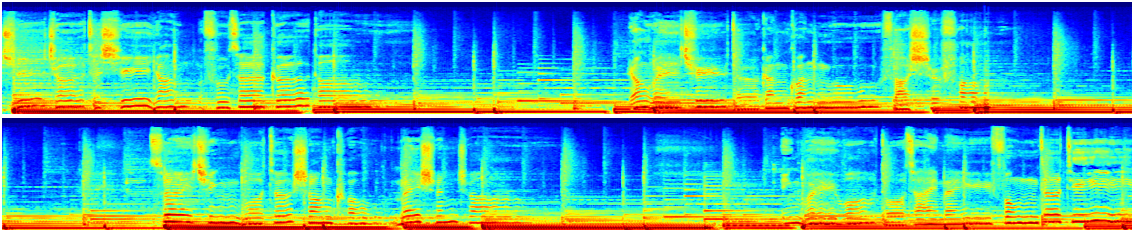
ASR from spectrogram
曲折的夕阳，负责格挡，让委屈的感官无法释放。最近我的伤口没生长，因为我躲在没风的地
